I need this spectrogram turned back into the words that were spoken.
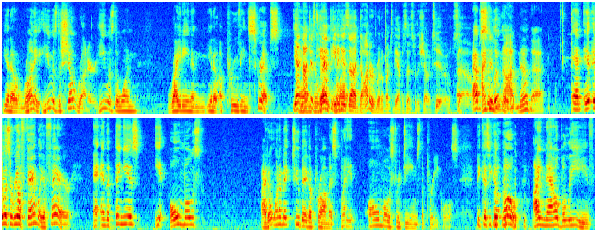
you know, running. He was the showrunner. He was the one writing and you know approving scripts." Yeah, not just him. Even his uh, daughter wrote a bunch of the episodes for the show too. So I absolutely did not know that. and it, it was a real family affair. And, and the thing is, it almost. I don't want to make too big a promise, but it almost redeems the prequels because you go, oh, I now believe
